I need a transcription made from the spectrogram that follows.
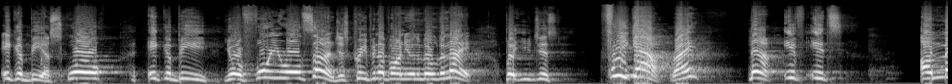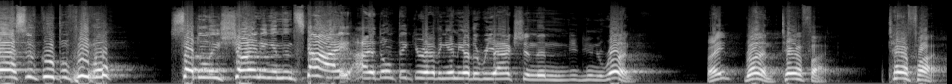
it could be a squirrel, it could be your four year old son just creeping up on you in the middle of the night, but you just freak out, right? Now, if it's a massive group of people suddenly shining in the sky, I don't think you're having any other reaction than you run, right? Run, terrified, terrified.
